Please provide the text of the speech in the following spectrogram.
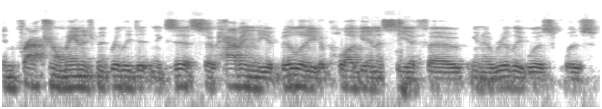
and fractional management really didn't exist. So having the ability to plug in a CFO, you know, really was was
